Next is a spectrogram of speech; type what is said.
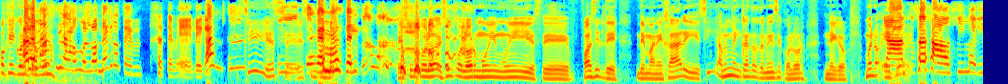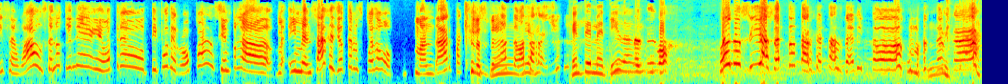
Ok, Corita, Además, bueno. mira, lo negro te, se te ve elegante. Sí, es, te un ve color, más delgada. es un color, es un color muy, muy este, fácil de, de manejar y sí, a mí me encanta también ese color negro. Bueno, Ya, entonces así me dicen, wow, usted no tiene otro tipo de ropa, siempre la... Y mensajes, yo te los puedo mandar para que los veas, te vas a reír. Gente metida. Les digo, bueno, sí, acepto tarjetas débito, Mastercard.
